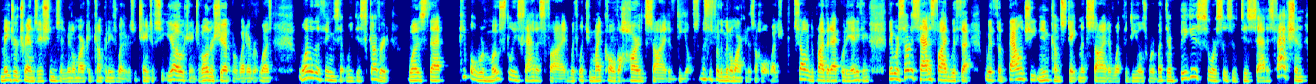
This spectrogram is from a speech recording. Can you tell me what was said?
major transitions in middle market companies, whether it was a change of CEO, change of ownership, or whatever it was, one of the things that we discovered was that people were mostly satisfied with what you might call the hard side of deals. This is for the middle market as a whole, whether selling to private equity, anything. They were sort of satisfied with the with the balance sheet and income statement side of what the deals were, but their biggest sources of dissatisfaction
